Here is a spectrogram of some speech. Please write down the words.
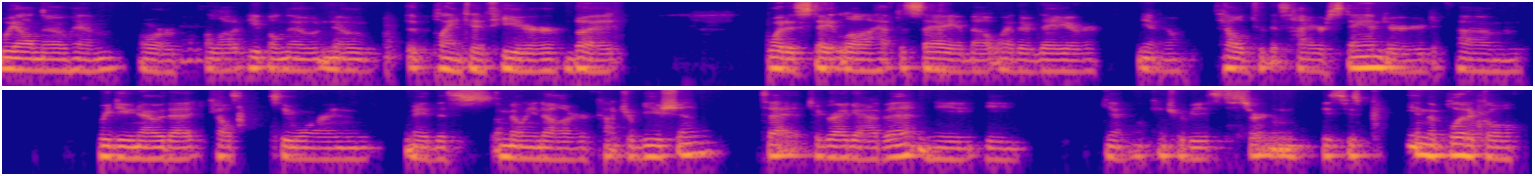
we all know him or a lot of people know know the plaintiff here but what does state law have to say about whether they are you know held to this higher standard? Um, we do know that Kelcy warren made this a million dollar contribution to, to greg abbott and he, he you know contributes to certain he's, he's in the political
